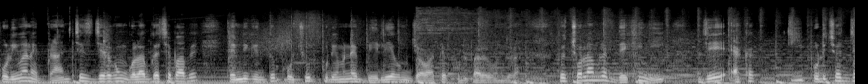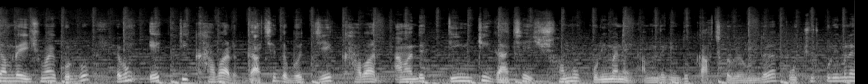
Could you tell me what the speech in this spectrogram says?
পরিমাণে ব্রাঞ্চেস যেরকম গোলাপ গাছে পাবে, তেমনি কিন্তু প্রচুর পরিমাণে বেলি এবং জবাতে ফুল পাবে বন্ধুরা। তো চলো আমরা দেখে নিই যে এক একটি পরিচর্যা আমরা এই সময় করব এবং একটি খাবার গাছে দেবো, যে খাবার আমাদের তিনটি গাছে সম পরিমাণে আমাদের কিন্তু কাজ করবে বন্ধুরা। প্রচুর পরিমাণে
